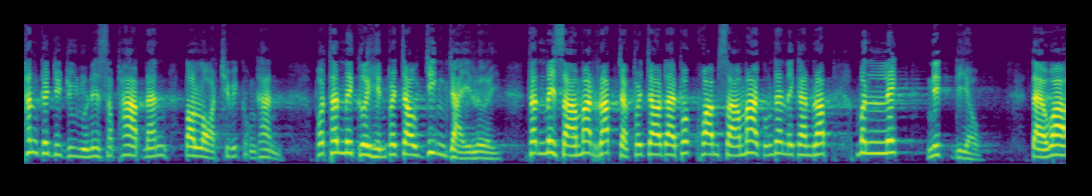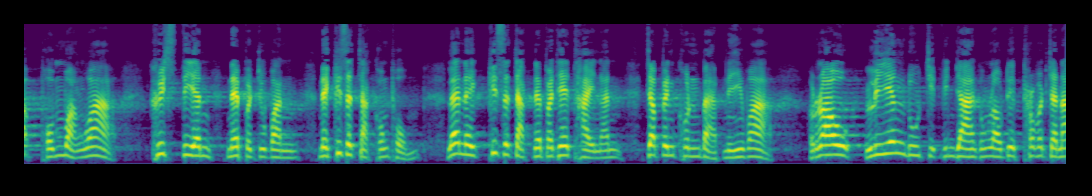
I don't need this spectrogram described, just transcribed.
ท่านก็จะอยู่อยู่ในสภาพนั้นตลอดชีวิตของท่าน เพราะท่านไม่เคยเห็นพระเจ้ายิ่งใหญ่เลย ท่านไม่สามารถรับจากพระเจ้าได้ เพราะความสามารถของท่านในการรับมันเล็กนิดเดียว แต่ว่าผมหวังว่าคริสเตียนในปัจจุบันในคริสตจักรของผม และในคริสตจักรในประเทศไทยนั้น จะเป็นคนแบบนี้ว่าเราเลี้ยงดูจิตวิญญาณของเราด้วยพระวจนะ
